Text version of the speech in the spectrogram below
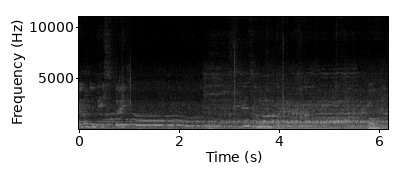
ganun, hindi straight. Oh.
